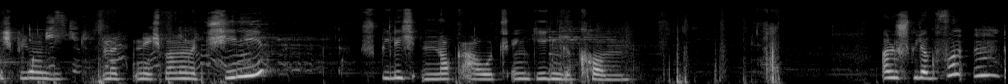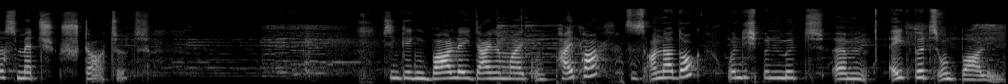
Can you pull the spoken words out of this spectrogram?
Ich spiele mit. Nee, ich mache mit Chini. Spiele ich Knockout entgegengekommen. Alle Spieler gefunden. Das Match startet. Wir sind gegen Barley, Dynamite und Piper. Das ist Underdog. Und ich bin mit ähm, 8-Bits und Barley.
